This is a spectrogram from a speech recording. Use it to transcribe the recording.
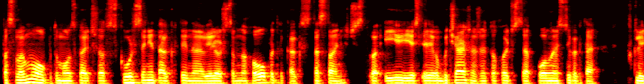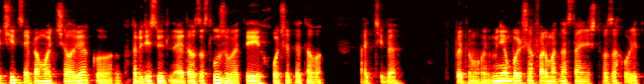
по своему опыту могу сказать, что с курса не так ты наберешься много опыта, как с наставничества. И если обучаешь уже, то хочется полностью как-то включиться и помочь человеку, который действительно этого заслуживает и хочет этого от тебя. Поэтому мне больше формат наставничества заходит.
